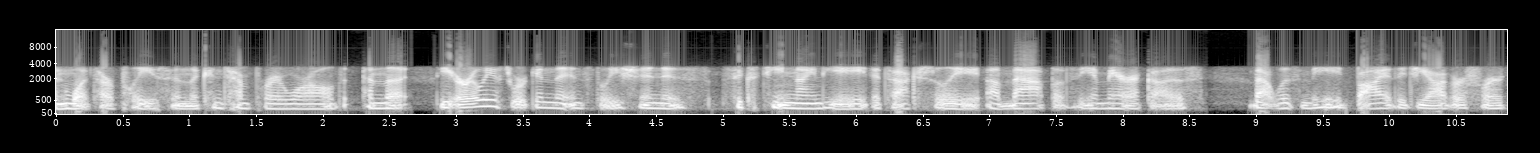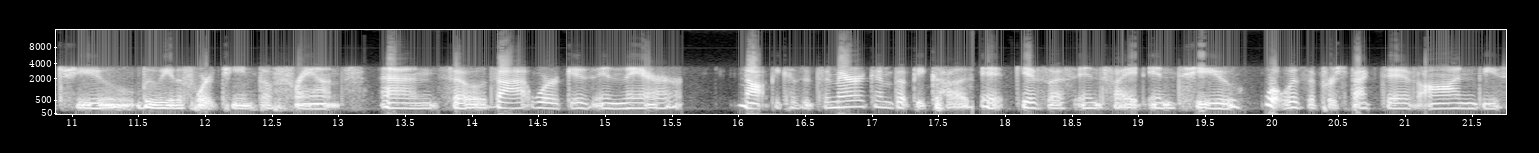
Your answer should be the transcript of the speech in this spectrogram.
and what's our place in the contemporary world. And the the earliest work in the installation is 1698. It's actually a map of the Americas that was made by the geographer to Louis XIV of France. And so that work is in there not because it's American, but because it gives us insight into what was the perspective on these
